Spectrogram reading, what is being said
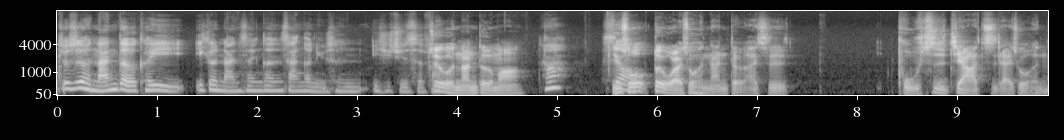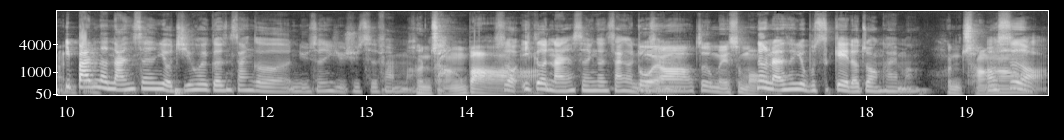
就是很难得可以一个男生跟三个女生一起去吃饭。这有很难得吗？啊？哦、你说对我来说很难得，还是？普世价值来说很难。一般的男生有机会跟三个女生一起去吃饭吗？很长吧。是哦，一个男生跟三个女生。对啊，这个没什么。那个男生又不是 gay 的状态吗？很长啊。哦，是哦，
